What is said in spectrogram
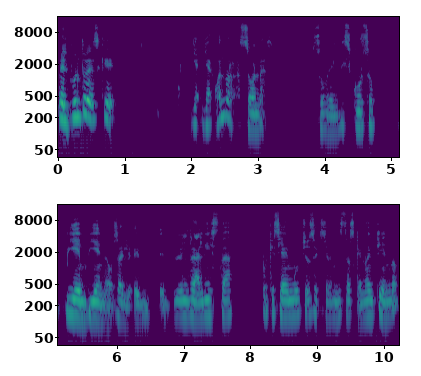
el punto es que ya, ya cuando razonas sobre el discurso bien, bien, o sea, el, el- el- el realista, porque si hay muchos extremistas que no entiendo,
